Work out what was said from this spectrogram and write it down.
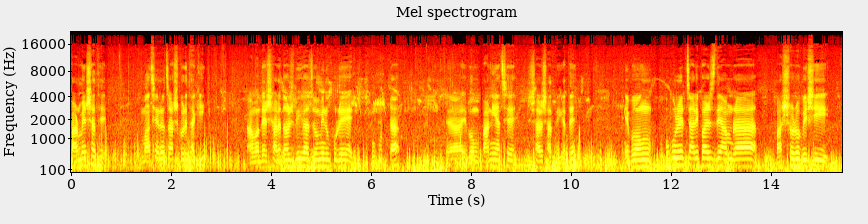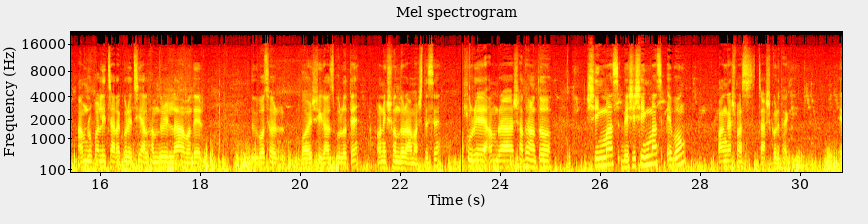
ফার্মের সাথে মাছেরও চাষ করে থাকি। আমাদের সাড়ে দশ বিঘা জমির উপরে পুকুরটা এবং পানি আছে সাড়ে সাত বিঘাতে। এবং পুকুরের চারিপাশ দিয়ে আমরা পাঁচশোরও বেশি আমরুপালি চারা করেছি, আলহামদুলিল্লাহ। আমাদের দুই বছর বয়সী গাছগুলোতে অনেক সুন্দর আম আসতেছে। পুকুরে আমরা সাধারণত শিং মাছ, দেশি শিং মাছ এবং পাঙ্গাস মাছ চাষ করে থাকি।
